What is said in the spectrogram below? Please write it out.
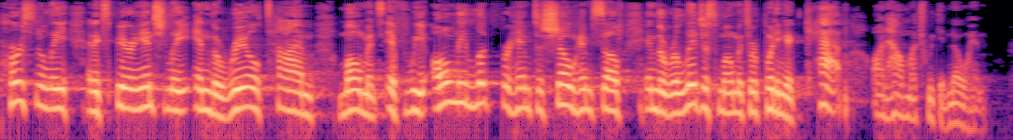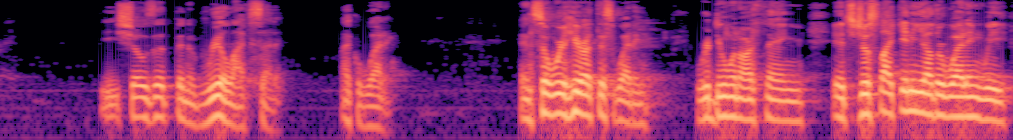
personally and experientially in the real time moments. If we only look for him to show himself in the religious moments, we're putting a cap on how much we can know him. He shows up in a real life setting, like a wedding. And so we're here at this wedding. We're doing our thing. It's just like any other wedding. We,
